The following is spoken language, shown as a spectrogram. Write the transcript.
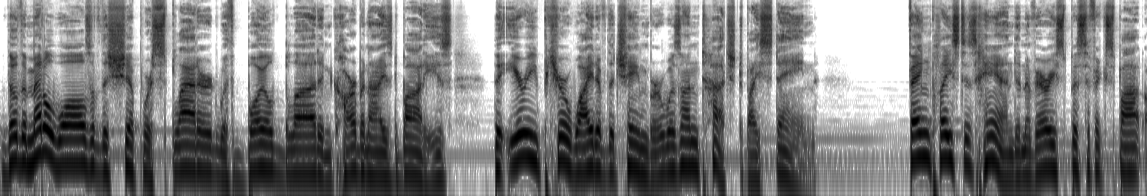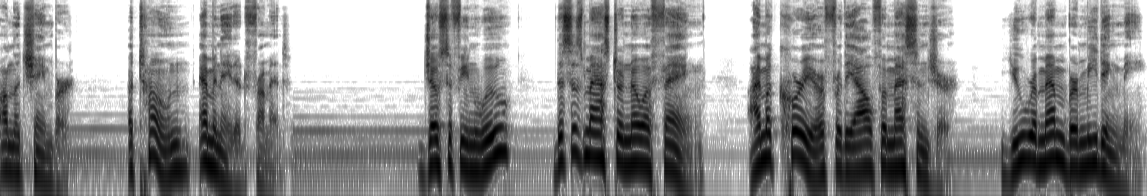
Though the metal walls of the ship were splattered with boiled blood and carbonized bodies, the eerie pure white of the chamber was untouched by stain. Fang placed his hand in a very specific spot on the chamber. A tone emanated from it. Josephine Wu, this is Master Noah Fang. I'm a courier for the Alpha Messenger. You remember meeting me.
